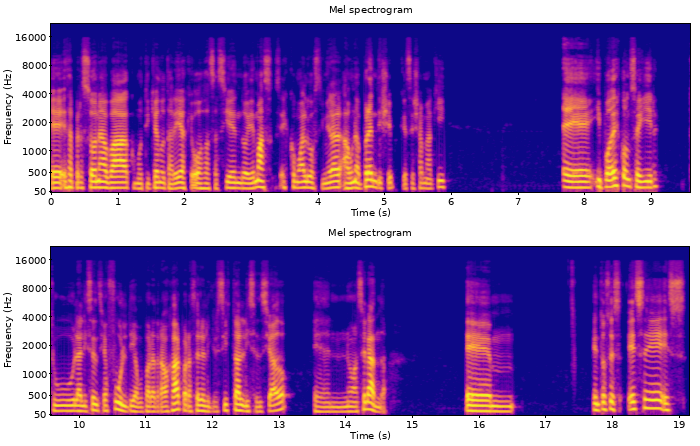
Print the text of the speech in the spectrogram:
eh, esa persona va como tiqueando tareas que vos vas haciendo y demás. Es como algo similar a un apprenticeship que se llama aquí. Eh, y podés conseguir tu, la licencia full, digamos, para trabajar, para ser electricista licenciado en Nueva Zelanda. Em, entonces, ese es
